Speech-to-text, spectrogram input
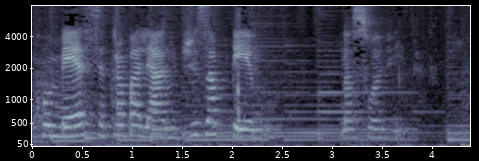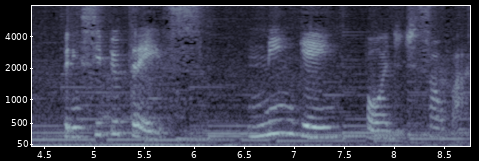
comece a trabalhar o desapego na sua vida. Princípio 3. Ninguém pode te salvar.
